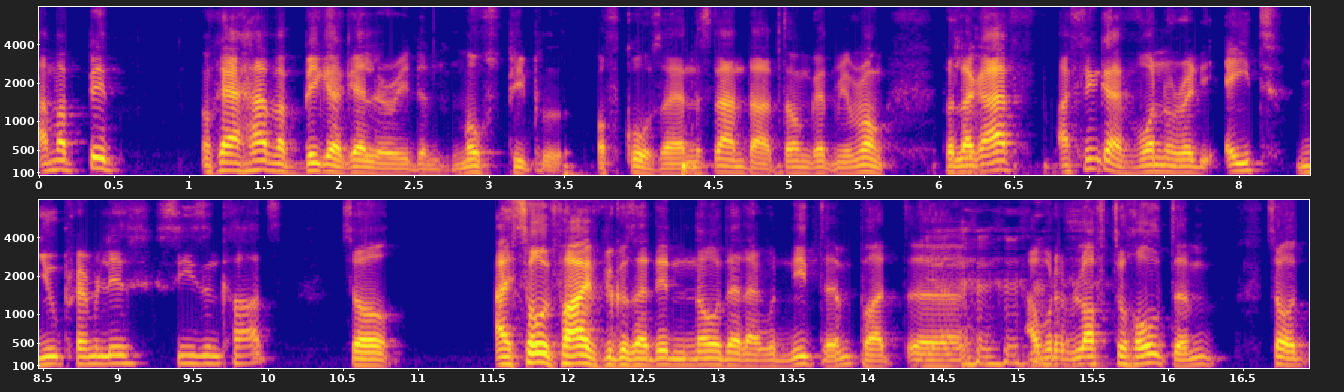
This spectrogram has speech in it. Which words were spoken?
I'm a bit okay. I have a bigger gallery than most people, of course. I understand that. Don't get me wrong. But like I've I think I've won already eight new Premier League season cards. So I sold five because I didn't know that I would need them, but uh, Yeah. I would have loved to hold them. So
